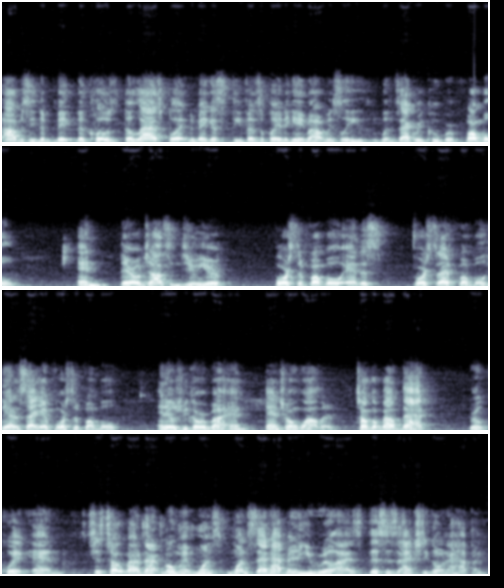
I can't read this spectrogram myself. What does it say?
obviously the big, the close, the last play, the biggest defensive play of the game. Obviously, when Zerrick Cooper fumbled and Darryl Johnson Jr. forced the fumble and the, forced that fumble. He had a second forced the fumble, and it was recovered by Ant- Antron Wilder. Talk about that real quick, and just talk about that moment once once that happened and you realize this is actually going to happen.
